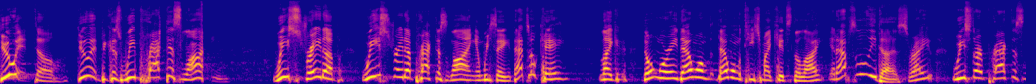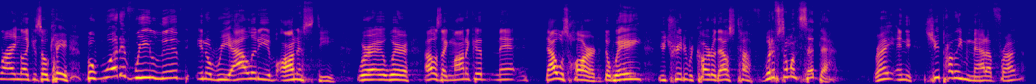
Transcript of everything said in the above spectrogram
do it though. Do it because we practice lying. We straight up, we straight up practice lying, and we say that's okay. Like, don't worry, that won't that won't teach my kids to lie. It absolutely does, right? We start practice lying like it's okay. But what if we lived in a reality of honesty where where I was like, Monica, man, that was hard. The way you treated Ricardo, that was tough. What if someone said that? Right? And she'd probably be mad up front,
